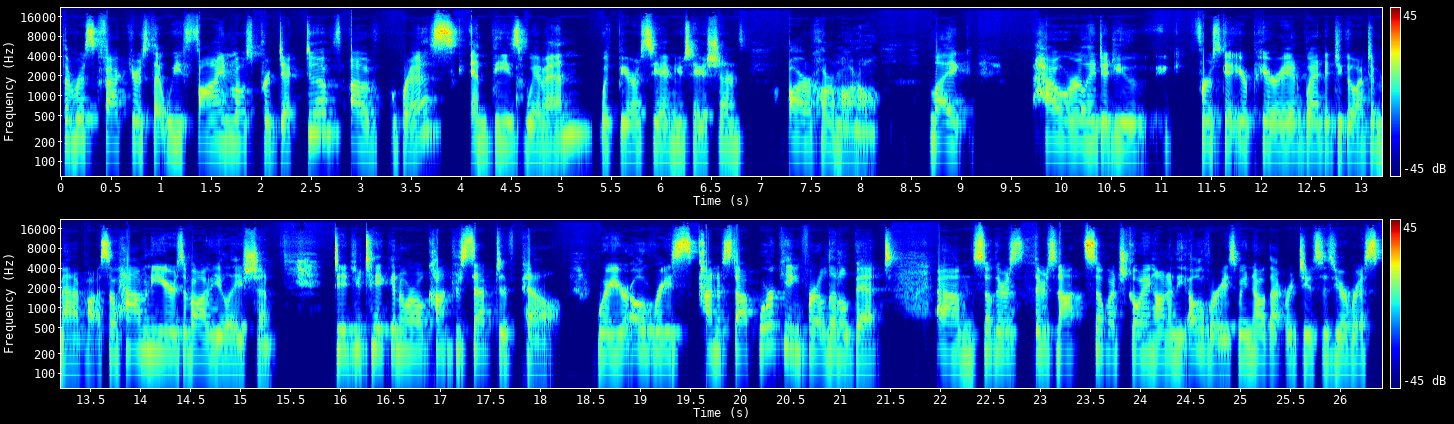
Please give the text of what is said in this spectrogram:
the risk factors that we find most predictive of risk in these women with BRCA mutations are hormonal. Like, how early did you first get your period? When did you go into menopause? So, how many years of ovulation? Did you take an oral contraceptive pill where your ovaries kind of stop working for a little bit? Um, so there's there's not so much going on in the ovaries. We know that reduces your risk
